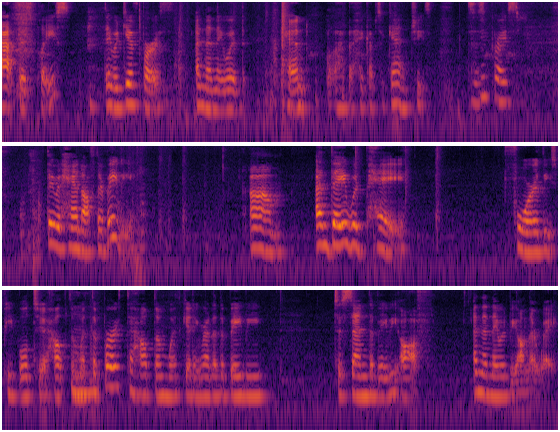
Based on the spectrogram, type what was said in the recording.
at this place. They would give birth and then they would hand oh, I have the hiccups again. Jeez. Jesus Christ. They would hand off their baby. Um, and they would pay for these people to help them with the birth, to help them with getting rid of the baby, to send the baby off, and then they would be on their way.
